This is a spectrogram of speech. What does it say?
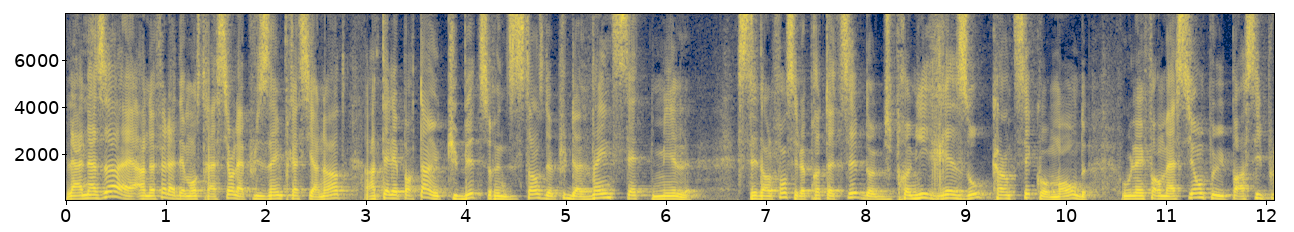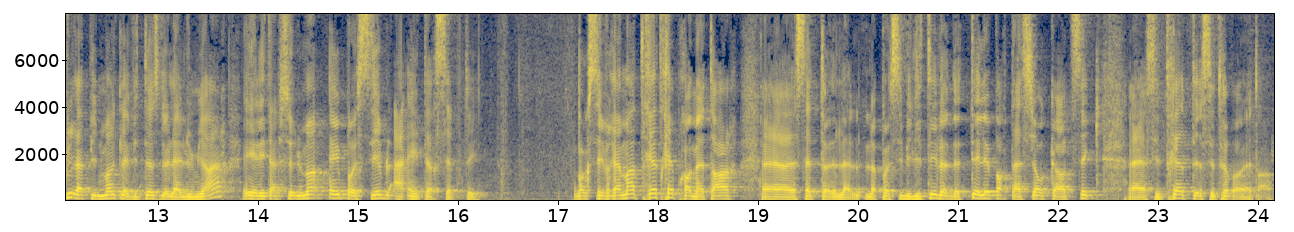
la NASA en a fait la démonstration la plus impressionnante en téléportant un qubit sur une distance de plus de 27 000 c'est dans le fond, c'est le prototype du premier réseau quantique au monde où l'information peut y passer plus rapidement que la vitesse de la lumière et elle est absolument impossible à intercepter. Donc c'est vraiment très très prometteur euh, cette la, possibilité de téléportation quantique, euh, c'est très c'est très prometteur.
